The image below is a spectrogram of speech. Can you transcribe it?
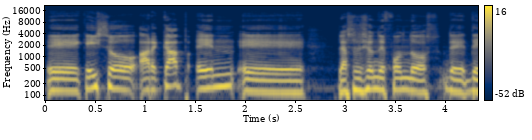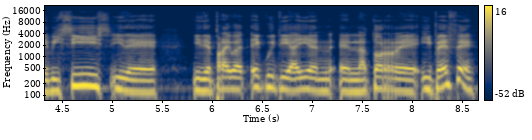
eh, que hizo ARCAP en la Asociación de Fondos de, de VCs y de, y de Private Equity ahí en, en la torre IPF?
